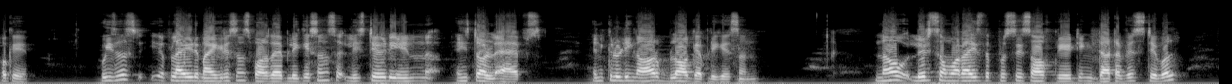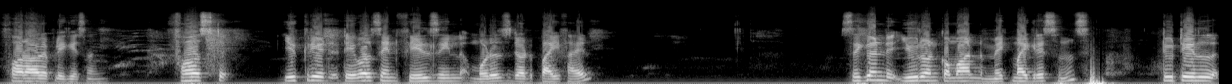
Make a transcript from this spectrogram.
Okay, we just applied migrations for the applications listed in installed apps, including our blog application. Now let's summarize the process of creating database table for our application. First, you create tables and fields in models.py file. Second, you run command make migrations to tell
